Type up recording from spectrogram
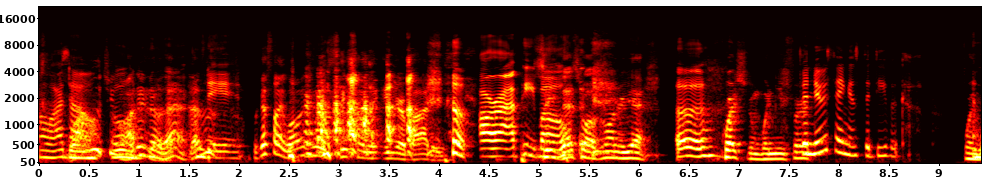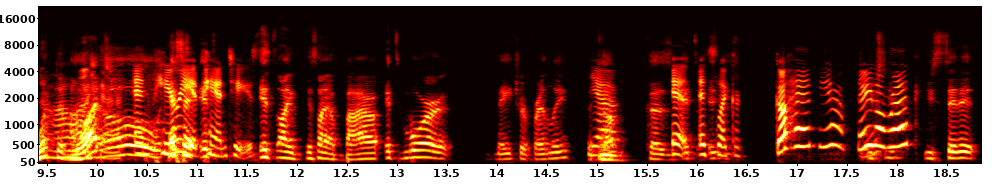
Oh, I So- don't. Would you Ooh. I didn't know that. I'm That's- dead. But that's like, why would you want to sleep something in your body? R.I.P. See, Bone. that's what I was wondering. Yeah, Uh, question when you first The new thing is the Diva Cup wait, what No, I what? like that. Oh, and it's a- period it's- panties. It's like it's like a bio. It's more nature friendly. Yeah. because It- it's like a go ahead. Yeah, there you go, see- Rick. You sit it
